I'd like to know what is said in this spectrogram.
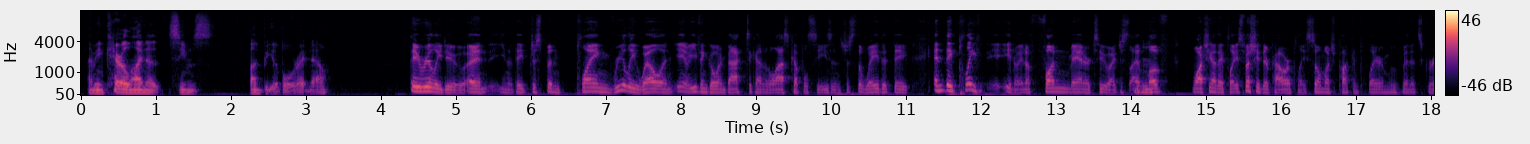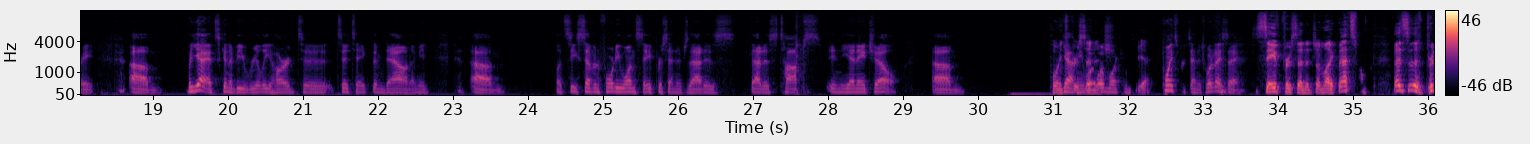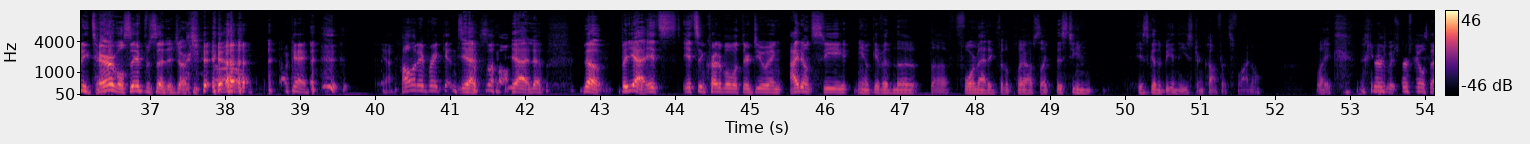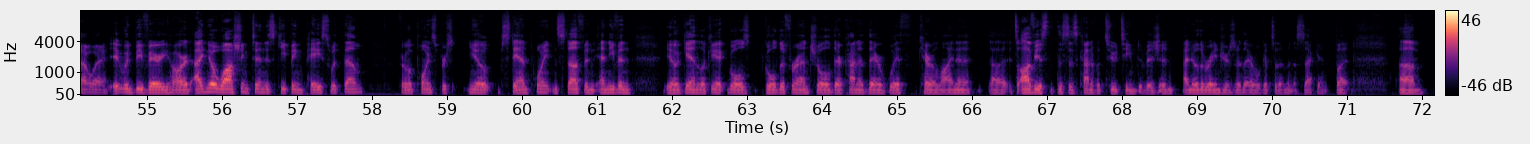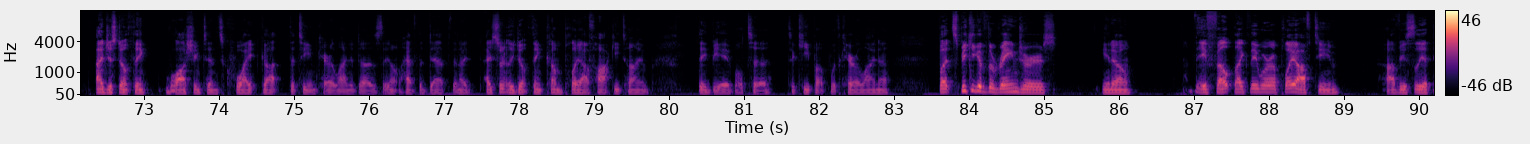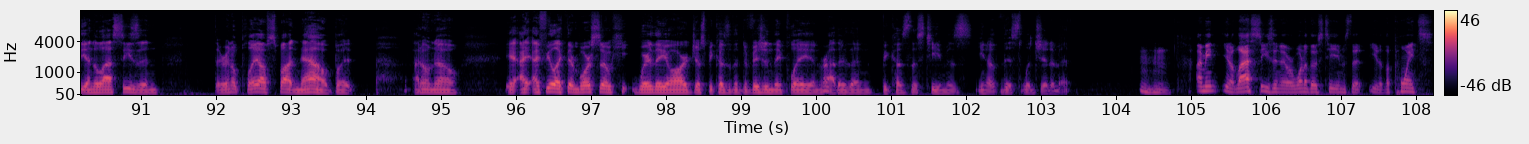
I mean Carolina seems unbeatable right now. They really do, and you know they've just been playing really well, and you know even going back to kind of the last couple seasons, just the way that they and they play, you know, in a fun manner too. I just mm-hmm. I love watching how they play, especially their power play. So much puck and player movement, it's great. Um, but yeah, it's going to be really hard to to take them down. I mean, um, let's see, 741 save percentage. That is that is tops in the NHL. Um, points Yeah, I mean, percentage. what, what more can Yeah, points percentage? What did I say? save percentage. I'm like, that's that's a pretty terrible save percentage, RJ. Oh, okay. Yeah, holiday break getting yeah, all. yeah, no, no, but yeah, it's it's incredible what they're doing. I don't see, you know, given the the formatting for the playoffs, like this team is going to be in the Eastern Conference Final. Like, Sure, it would, sure feels that way. it would be very hard. I know Washington is keeping pace with them from a points per you know standpoint and stuff, and and even you know again looking at goals goal differential, they're kind of there with Carolina. Uh, it's obvious that this is kind of a two team division. I know the Rangers are there. We'll get to them in a second, but um, I just don't think Washington's quite got the team Carolina does. They don't have the depth, and I I certainly don't think come playoff hockey time they'd be able to to keep up with Carolina. But speaking of the Rangers, you know, they felt like they were a playoff team. Obviously, at the end of last season, they're in a playoff spot now, but I don't know. Yeah, I, I feel like they're more so he- where they are just because of the division they play in rather than because this team is, you know, this legitimate. hmm I mean, you know, last season they were one of those teams that you know the points,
